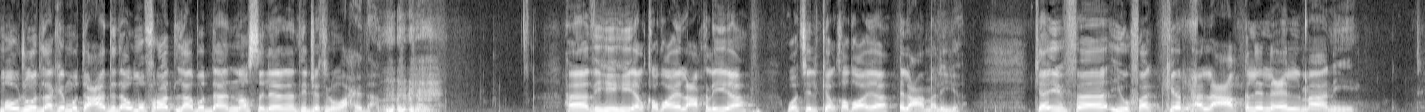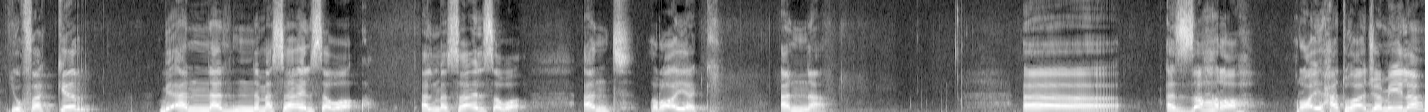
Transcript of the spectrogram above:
موجود لكن متعدد أو مفرد لابد أن نصل إلى نتيجة واحدة. هذه هي القضايا العقلية وتلك القضايا العملية. كيف يفكر العقل العلماني؟ يفكر بأن المسائل سواء المسائل سواء. أنت رأيك أن آه الزهرة رائحتها جميلة؟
